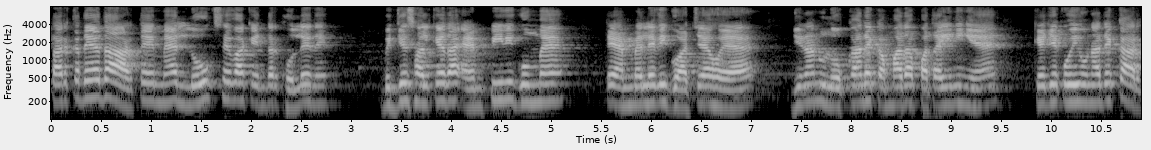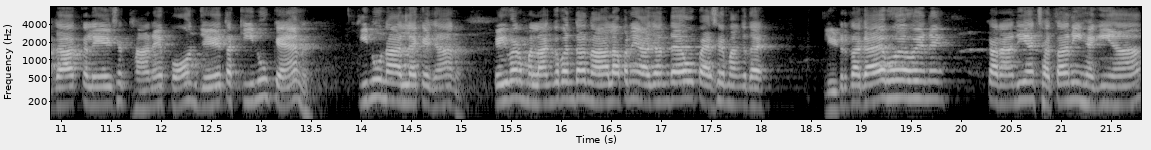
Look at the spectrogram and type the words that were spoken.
ਤਰਕ ਦੇ ਆਧਾਰ ਤੇ ਮੈਂ ਲੋਕ ਸੇਵਾ ਕੇਂਦਰ ਖੋਲੇ ਨੇ। ਵੀ ਜਿਸ ਹਲਕੇ ਦਾ ਐਮਪੀ ਵੀ ਗੁੰਮ ਹੈ ਤੇ ਐਮਐਲਏ ਵੀ ਗਵਾਚਿਆ ਹੋਇਆ ਹੈ, ਜਿਨ੍ਹਾਂ ਨੂੰ ਲੋਕਾਂ ਦੇ ਕੰਮਾਂ ਦਾ ਪਤਾ ਹੀ ਨਹੀਂ ਹੈ ਕਿ ਜੇ ਕੋਈ ਉਹਨਾਂ ਦੇ ਘਰ ਦਾ ਕਲੇਸ਼ ਥਾਣੇ ਪਹੁੰਚ ਜੇ ਤਾਂ ਕਿਹਨੂੰ ਕਹਿਣ, ਕਿਹਨੂੰ ਨਾਲ ਲੈ ਕੇ ਜਾਣ। ਕਈ ਵਾਰ ਮਲੰਗ ਬੰਦਾ ਨਾਲ ਆਪਣੇ ਆ ਜਾਂਦਾ ਉਹ ਪੈਸੇ ਮੰਗਦਾ ਲੀਡਰ ਤਾਂ ਗਾਇਬ ਹੋਏ ਹੋਏ ਨੇ। ਘਰਾਂ ਦੀਆਂ ਛੱਤਾਂ ਨਹੀਂ ਹੈਗੀਆਂ,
